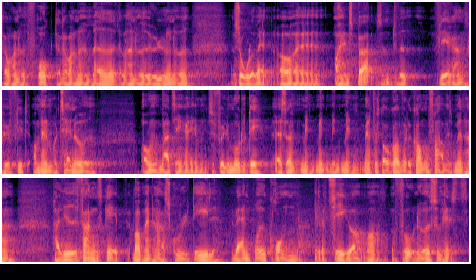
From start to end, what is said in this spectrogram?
Der var noget frugt, og der var noget mad, og der var noget øl og noget solvand. Og, øh, og han spørger, sådan du ved, flere gange høfligt, om han må tage noget. Og man bare tænker, jamen selvfølgelig må du det. Altså, men, men, men, men man forstår godt, hvor det kommer fra, hvis man har, har levet i fangenskab, hvor man har skulle dele hver en brødkrumme, eller tække om at, at få noget som helst.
